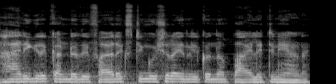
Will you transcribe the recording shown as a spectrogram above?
ഹാരി ഗ്രെഗ് കണ്ടത് ഫയർ എക്സ്റ്റിങ്ക്വിഷറായി നിൽക്കുന്ന പൈലറ്റിനെയാണ്.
